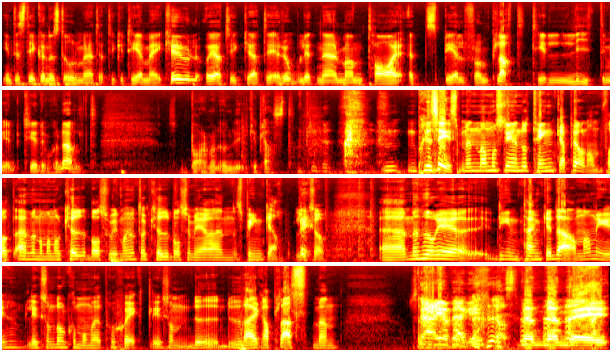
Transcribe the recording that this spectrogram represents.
inte sticka under stol med att jag tycker tema är kul och jag tycker att det är roligt när man tar ett spel från platt till lite mer tredimensionellt. Bara man undviker plast. Mm, precis, men man måste ju ändå tänka på dem för att även om man har kuber så vill man ju inte ha kuber som är en spinkar liksom. Uh, men hur är din tanke där när ni liksom, de kommer med ett projekt liksom, du, du vägrar plast men Sen nej, jag vägrar inte plast. Men, men eh,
